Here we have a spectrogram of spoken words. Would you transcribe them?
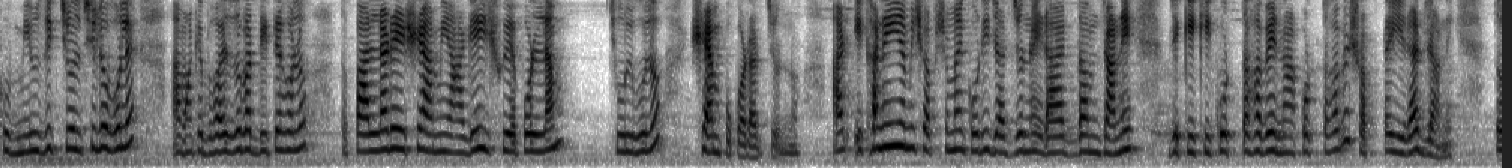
খুব মিউজিক চলছিল বলে আমাকে ভয়েস ওভার দিতে হলো। তো পার্লারে এসে আমি আগেই শুয়ে পড়লাম চুলগুলো শ্যাম্পু করার জন্য। আর এখানেই আমি সবসময় করি, যার জন্য এরা একদম জানে যে কী কী করতে হবে, না করতে হবে, সবটাই এরা জানে। তো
